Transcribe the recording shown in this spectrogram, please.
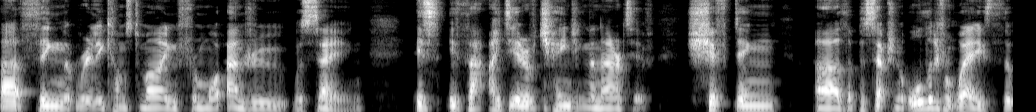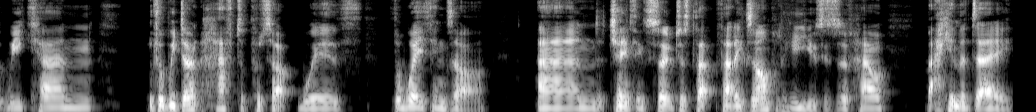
uh, thing that really comes to mind from what Andrew was saying is is that idea of changing the narrative, shifting uh, the perception, all the different ways that we can that we don't have to put up with the way things are and change things. So just that that example he uses of how back in the day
